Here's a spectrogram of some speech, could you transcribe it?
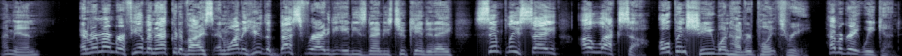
I'm in. And remember, if you have an Echo device and want to hear the best variety of the 80s, 90s, 2K today, simply say, Alexa, open She 100.3. Have a great weekend.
